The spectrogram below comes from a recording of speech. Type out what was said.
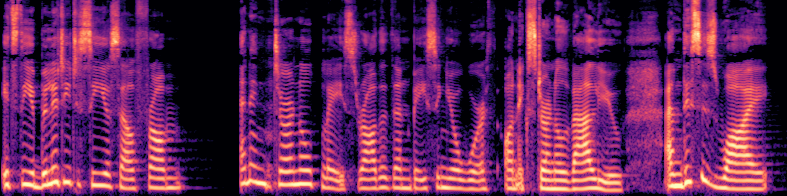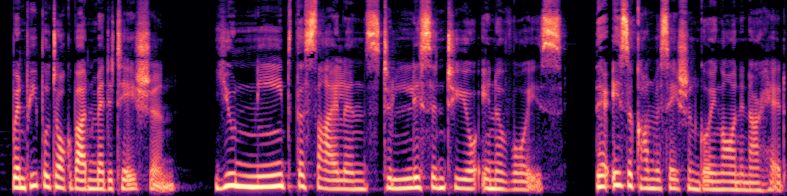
It's the ability to see yourself from an internal place rather than basing your worth on external value. And this is why when people talk about meditation, you need the silence to listen to your inner voice. There is a conversation going on in our head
